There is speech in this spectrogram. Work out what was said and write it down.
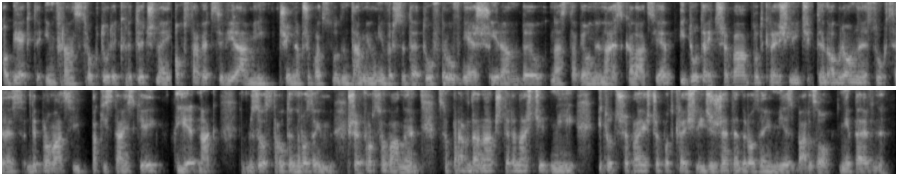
obiekty infrastruktury krytycznej obstawiać cywilami, czyli na przykład studentami uniwersytetów. Również Iran był nastawiony na eskalację i tutaj trzeba podkreślić ten ogromny sukces dyplomacji pakistańskiej. Jednak został ten rozejm przeforsowany, co prawda na 14 dni i tu trzeba jeszcze podkreślić, że ten rozejm jest bardzo niepewny.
